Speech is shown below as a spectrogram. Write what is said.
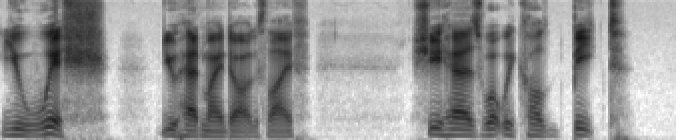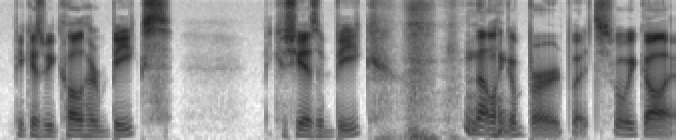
You wish you had my dog's life. She has what we call beaked because we call her beaks because she has a beak. not like a bird, but it's what we call her.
